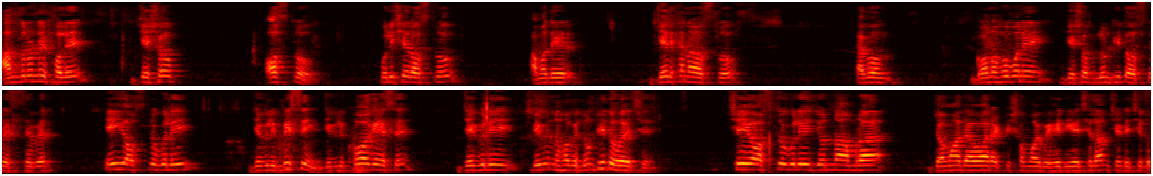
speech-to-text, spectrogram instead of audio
আন্দোলনের ফলে যেসব অস্ত্র, পুলিশের অস্ত্র, আমাদের জেলখানার অস্ত্র এবং গণভবনে যেসব লুণ্ঠিত অস্ত্র এসএসএফের এই অস্ত্রগুলি যেগুলি মিসিং যেগুলি খোয়া গিয়েছে যেগুলি বিভিন্নভাবে লুণ্ঠিত হয়েছে, সেই অস্ত্রগুলির জন্য আমরা জমা দেওয়ার একটি সময় বেঁধে দিয়েছিলাম, সেটি ছিল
